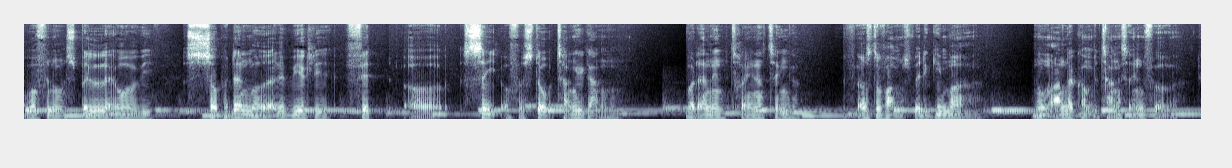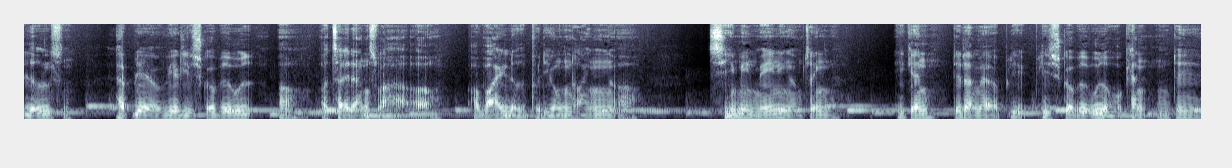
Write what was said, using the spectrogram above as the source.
hvorfor nogle spil laver vi. Så på den måde er det virkelig fedt at se og forstå tankegangen, hvordan en træner tænker. Først og fremmest vil det give mig nogle andre kompetencer inden for ledelsen. Her bliver jeg jo virkelig skubbet ud og, og tage et ansvar og, og vejlede på de unge drenge og sige min mening om tingene. Igen, det der med at blive, blive skubbet ud over kanten, det,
